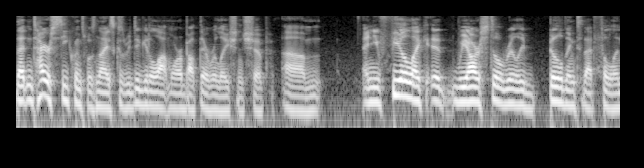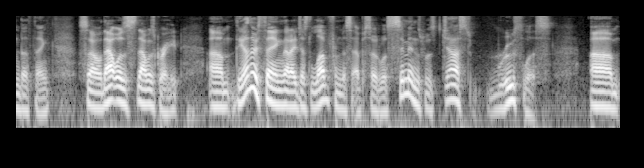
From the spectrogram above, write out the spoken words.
that entire sequence was nice because we did get a lot more about their relationship. Um, and you feel like it, we are still really building to that Philinda thing. So that was that was great. Um, the other thing that I just loved from this episode was Simmons was just ruthless, um,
